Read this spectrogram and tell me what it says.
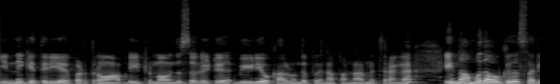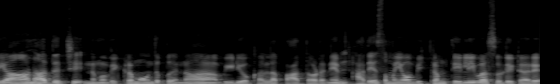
இன்னைக்கு தெரியப்படுத்துகிறோம் அப்படின்றமா வந்து சொல்லிட்டு, வீடியோ கால் வந்து பார்த்தீங்கன்னா பண்ண ஆரம்பிச்சுறாங்க. இந்த அமுதாவுக்கு சரியான அதிர்ச்சி. நம்ம விக்ரம வந்து பார்த்தீங்கன்னா, வீடியோ காலில் பார்த்த உடனே. அதே சமயம் விக்ரம் தெளிவாக சொல்லிட்டாரு.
